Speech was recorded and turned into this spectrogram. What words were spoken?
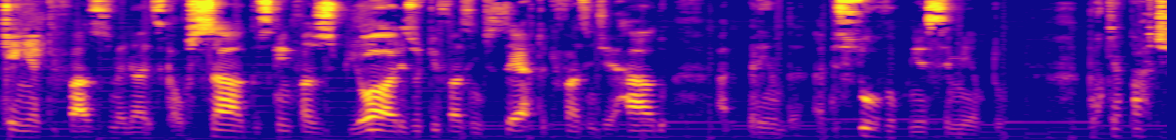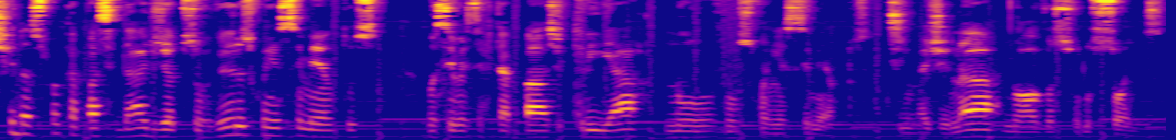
quem é que faz os melhores calçados, quem faz os piores, o que fazem de certo, o que fazem de errado. Aprenda, absorva o conhecimento. Porque a partir da sua capacidade de absorver os conhecimentos, você vai ser capaz de criar novos conhecimentos, de imaginar novas soluções.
